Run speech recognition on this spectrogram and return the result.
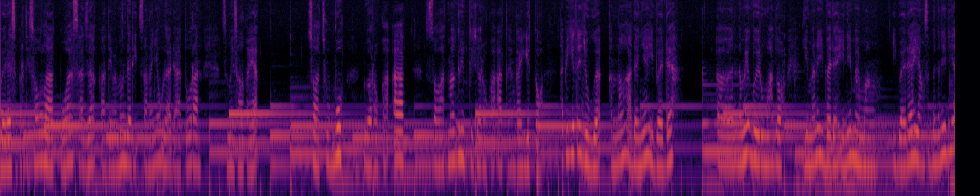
ibadah seperti sholat, puasa, zakat yang memang dari sananya udah ada aturan. Semisal kayak sholat subuh dua rakaat, sholat maghrib tiga rakaat yang kayak gitu. Tapi kita juga kenal adanya ibadah gue rumah doh di mana ibadah ini memang ibadah yang sebenarnya dia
